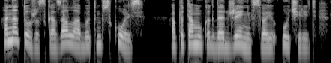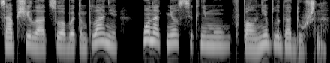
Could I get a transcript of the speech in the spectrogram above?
она тоже сказала об этом вскользь, а потому, когда Дженни в свою очередь сообщила отцу об этом плане, он отнесся к нему вполне благодушно.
